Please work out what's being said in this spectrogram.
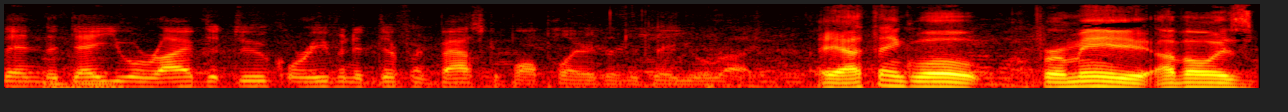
than the day you arrived at Duke, or even a different basketball player than the day you arrived? Yeah, I think. Well, for me, I've always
